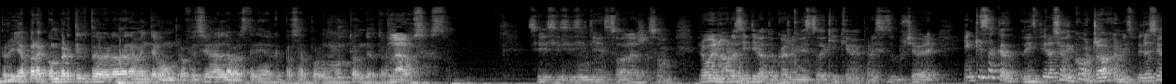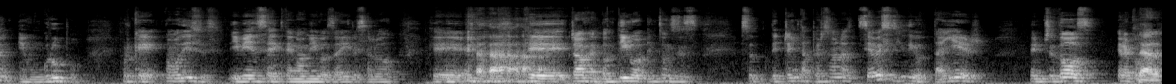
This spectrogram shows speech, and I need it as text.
pero ya para convertirte verdaderamente en un profesional habrás tenido que pasar por un montón de otras cosas. Sí, sí, sí, sí, tienes toda la razón. Pero bueno, ahora sí te iba a tocar en esto de aquí que me parece súper chévere. ¿En qué sacas la inspiración y cómo trabajan la inspiración? En un grupo. Porque, como dices, y bien sé que tengo amigos de ahí, les saludo, que, que trabajan contigo, entonces, de 30 personas, si a veces yo digo taller, entre dos, era como, claro.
